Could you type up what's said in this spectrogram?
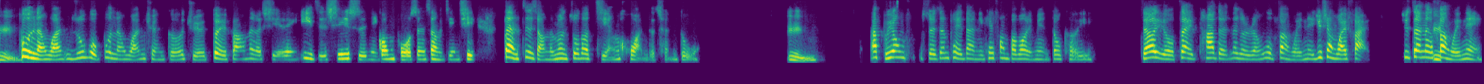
嗯，不能完，如果不能完全隔绝对方那个邪灵一直吸食你公婆身上的精气，但至少能不能做到减缓的程度？嗯。啊，不用随身佩戴，你可以放包包里面都可以，只要有在他的那个人物范围内，就像 WiFi，就在那个范围内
